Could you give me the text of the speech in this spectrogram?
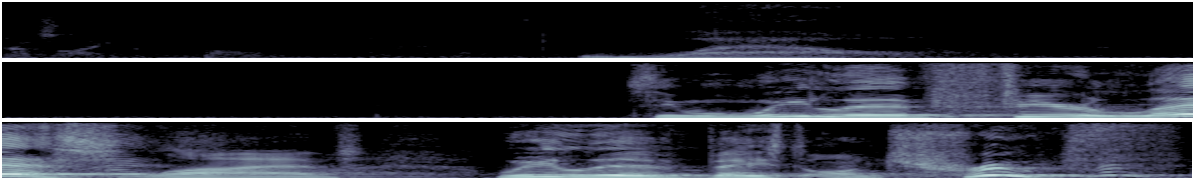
I was like, Wow. See, when we live fearless lives, we live based on truth.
